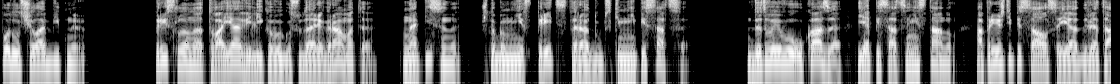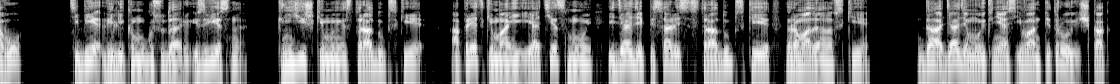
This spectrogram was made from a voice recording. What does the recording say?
подал челобитную. «Прислана твоя великого государя грамота, написано, чтобы мне впредь Стародубским не писаться. До твоего указа я писаться не стану, а прежде писался я для того, тебе, великому государю, известно, книжки мы стародубские, а предки мои и отец мой, и дядя писались стародубские, рамадановские. Да, дядя мой, князь Иван Петрович, как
